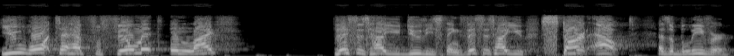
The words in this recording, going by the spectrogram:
you want to have fulfillment in life? This is how you do these things. This is how you start out as a believer.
